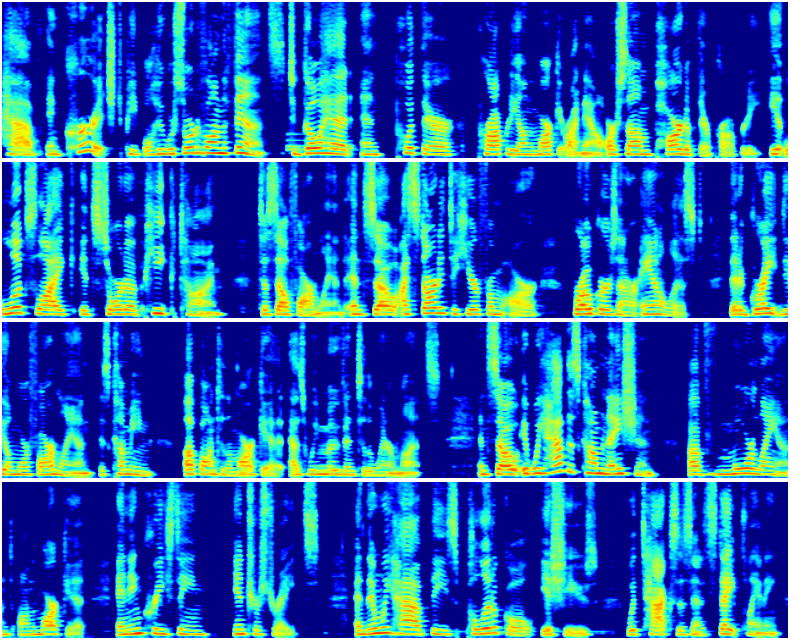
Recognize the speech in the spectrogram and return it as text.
have encouraged people who were sort of on the fence to go ahead and put their property on the market right now or some part of their property. It looks like it's sort of peak time to sell farmland. And so I started to hear from our brokers and our analysts that a great deal more farmland is coming up onto the market as we move into the winter months. And so if we have this combination of more land on the market and increasing interest rates, and then we have these political issues with taxes and estate planning,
